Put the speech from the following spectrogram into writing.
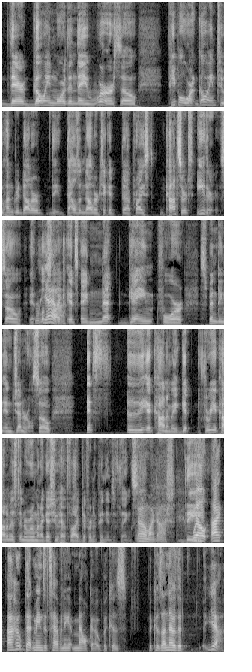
they're going more than they were. So people weren't going to hundred dollar, thousand dollar ticket uh, priced concerts either. So it looks Yeah. like it's a net gain for spending in general. So it's the economy. Get three economists in a room, and I guess you have five different opinions of things. So Oh my gosh. The- well, I, I hope that means it's happening at Malco because because I know that yeah,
